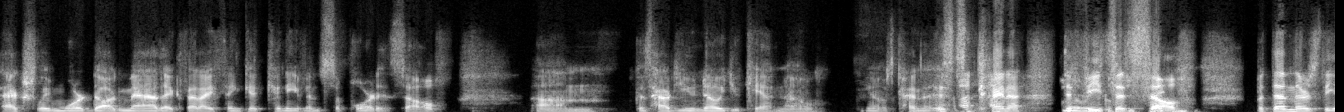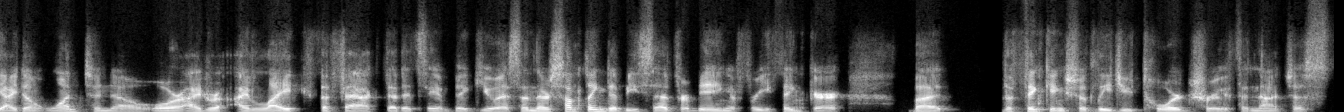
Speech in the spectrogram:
actually more dogmatic that I think it can even support itself. Because um, how do you know you can't know? You know, it's kind of it's kind of defeats itself. But then there's the I don't want to know, or I I like the fact that it's ambiguous. And there's something to be said for being a free thinker, but the thinking should lead you toward truth and not just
